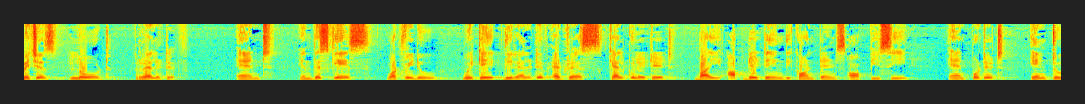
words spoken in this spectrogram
which is load relative. And in this case, what we do, we take the relative address calculated by updating the contents of PC and put it into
